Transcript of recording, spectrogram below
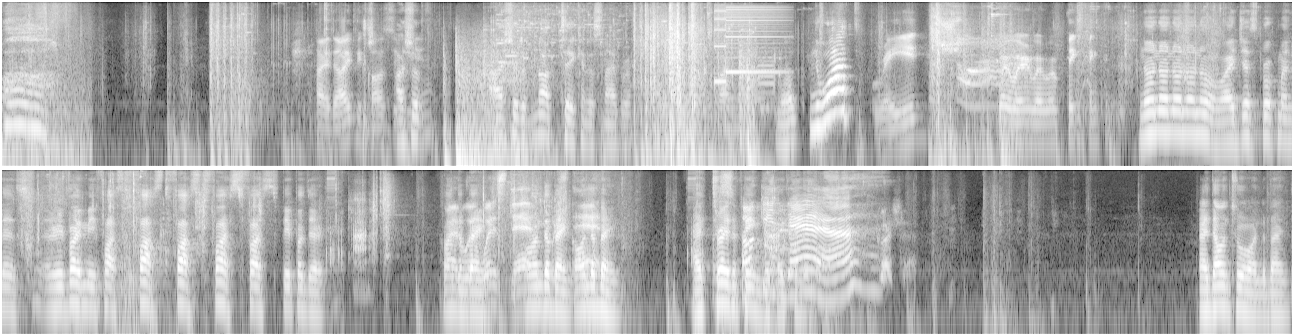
Oh. I die because I should- you. I should have not taken the sniper. Knock. What? Rage. Where, where, where, where? Ping, ping, ping. No, no, no, no, no. I just broke my legs. Revive me fast, fast, fast, fast, fast. People there. On Wait, the wait, bank. what is that? On the What is bank, on the bank. I tried to ping, but I Fucking couldn't. there. I down two on the bank.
